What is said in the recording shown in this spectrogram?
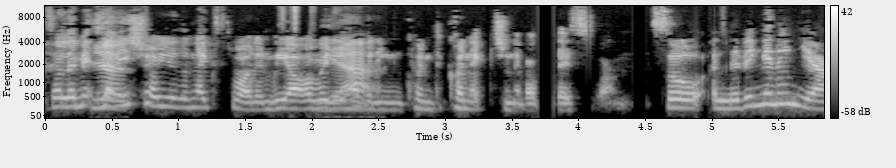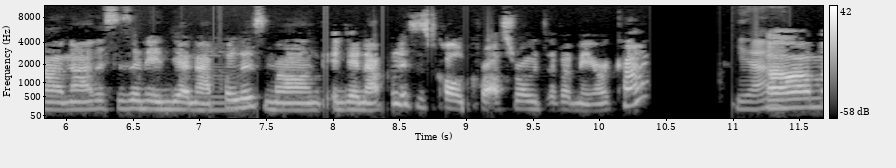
So let me let me show you the next one, and we are already Yeah. having a con- connection about this one. So living in Indiana, this is in mm-hmm. Indianapolis, monk. Indianapolis is called Crossroads of America. Yeah. Um,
